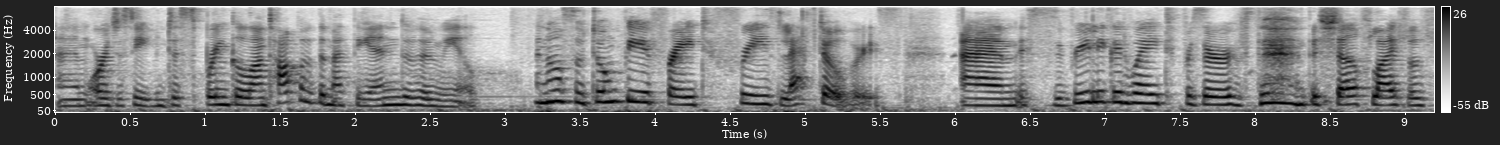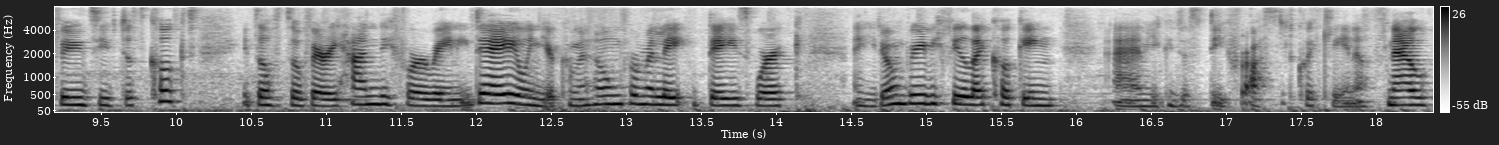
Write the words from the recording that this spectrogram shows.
um, or just even to sprinkle on top of them at the end of a meal. And also don't be afraid to freeze leftovers. Um, this is a really good way to preserve the, the shelf life of foods you've just cooked. It's also very handy for a rainy day when you're coming home from a late day's work and you don't really feel like cooking and um, you can just defrost it quickly enough. Now,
